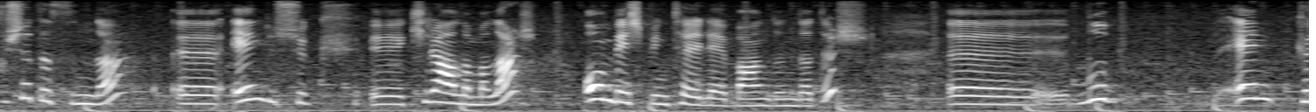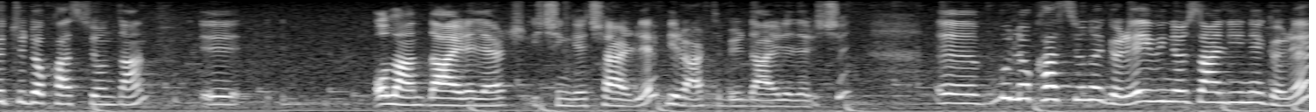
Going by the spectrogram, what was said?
Kuşadası'nda e, en düşük e, kiralamalar 15.000 TL bandındadır. E, bu en kötü lokasyondan e, olan daireler için geçerli, 1 artı 1 daireler için. E, bu lokasyona göre, evin özelliğine göre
